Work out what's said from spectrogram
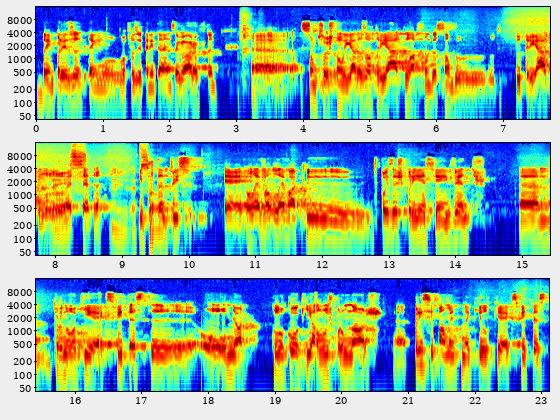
da empresa, tenho, vou fazer 30 anos agora, portanto Uh, são pessoas que estão ligadas ao triatlo, à fundação do, do, do triatlo, é etc. É, é e portanto isso é, leva, leva a que depois a experiência em eventos um, tornou aqui a X-Fittest, ou, ou melhor, colocou aqui alguns pormenores, uh, principalmente naquilo que a X-Fitness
